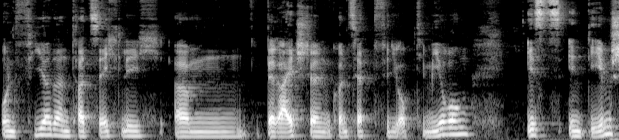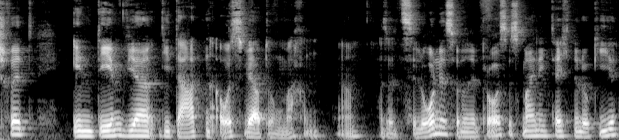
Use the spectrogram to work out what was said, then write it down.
und vier dann tatsächlich ähm, bereitstellen Konzept für die Optimierung ist in dem Schritt, in dem wir die Datenauswertung machen. Ja, also Celonis oder eine Process Mining Technologie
